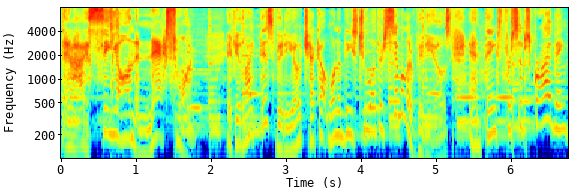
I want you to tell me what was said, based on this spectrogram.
and I see you on the next one. If you like this video, check out one of these two other similar videos. And thanks for subscribing.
